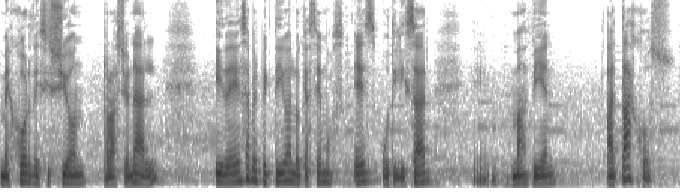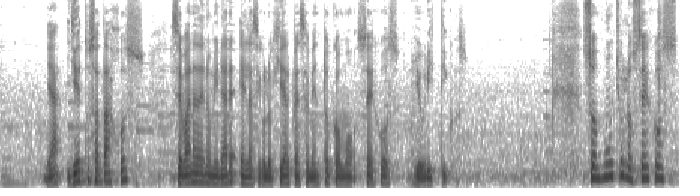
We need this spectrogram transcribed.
mejor decisión racional. Y de esa perspectiva lo que hacemos es utilizar eh, más bien atajos. ¿ya? Y estos atajos se van a denominar en la psicología del pensamiento como sesgos heurísticos. Son muchos los sesgos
